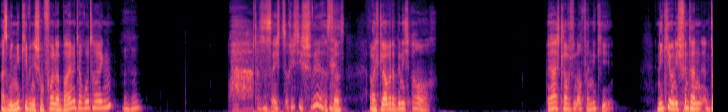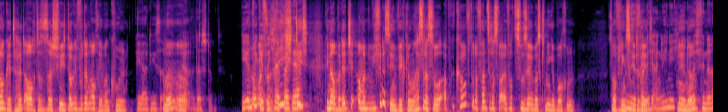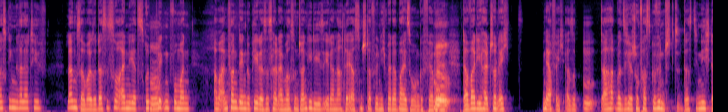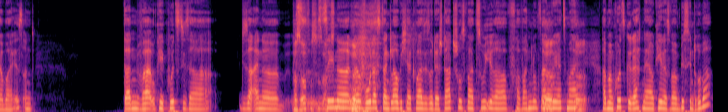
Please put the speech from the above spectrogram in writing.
Also mit Niki bin ich schon voll dabei mit der Rothaarigen. Mhm. Ah, das ist echt richtig schwer, ist das. Aber ich glaube, da bin ich auch. Ja, ich glaube, ich bin auch bei Niki. Niki und ich finde dann Doggett halt auch, das ist halt schwierig. Doggett wird dann auch irgendwann cool. Ja, die ist auch, Ne, ja. ja, das stimmt. Die entwickelt sich halt bei der, richtig, Genau, bei der Check. Aber wie findest du die Entwicklung? Hast du das so abgekauft oder fandst du, das war einfach zu sehr übers Knie gebrochen? So auf links nee, fand gedreht? ich eigentlich nicht. Nee, ne? Aber Ich finde, das ging relativ langsam. Also das ist so eine jetzt rückblickend, wo man am Anfang denkt, okay, das ist halt einfach so ein Junkie, die ist eh dann nach der ersten Staffel nicht mehr dabei, so ungefähr. Weil Ja. da war die halt schon echt nervig. Also Mhm. da hat man sich ja schon fast gewünscht, dass die nicht dabei ist. Und dann war, okay, kurz dieser, dieser eine auf, Szene, ne? ne, Ja. wo das dann, glaube ich, ja quasi so der Startschuss war zu ihrer Verwandlung, sagen Ja, wir jetzt mal. ja. Hat man kurz gedacht, naja, okay, das war ein bisschen drüber.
